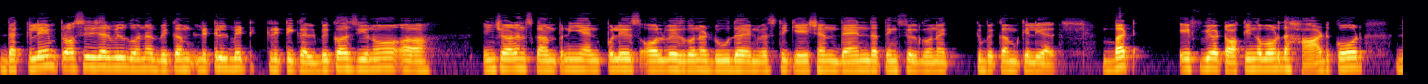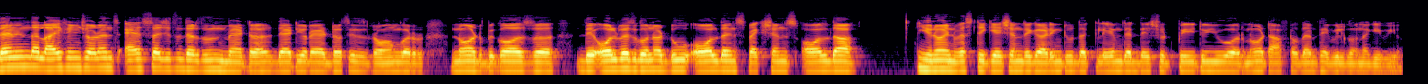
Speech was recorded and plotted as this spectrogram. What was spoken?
the claim procedure will gonna become little bit critical because you know uh, insurance company and police always gonna do the investigation then the things will gonna become clear. But if we are talking about the hardcore then in the life insurance as such it doesn't matter that your address is wrong or not because uh, they always gonna do all the inspections all the you know investigation regarding to the claim that they should pay to you or not. After that they will gonna give you.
